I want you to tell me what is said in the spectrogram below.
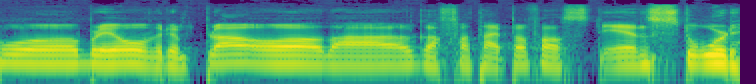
hun blir overrumpla og da gaffateipa fast i en stol.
